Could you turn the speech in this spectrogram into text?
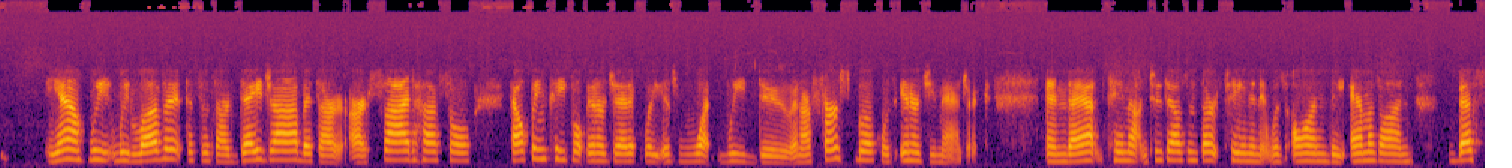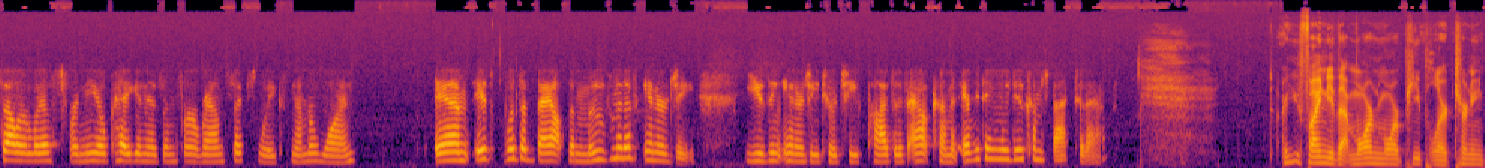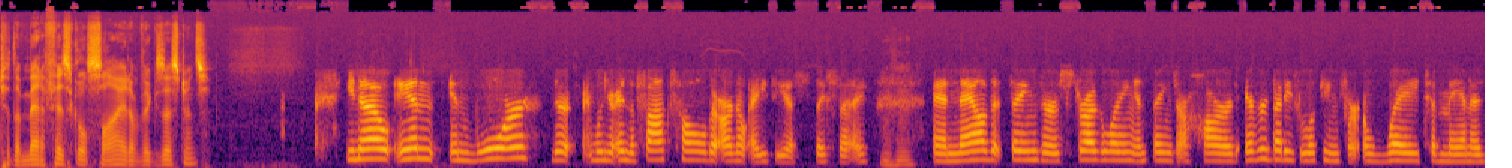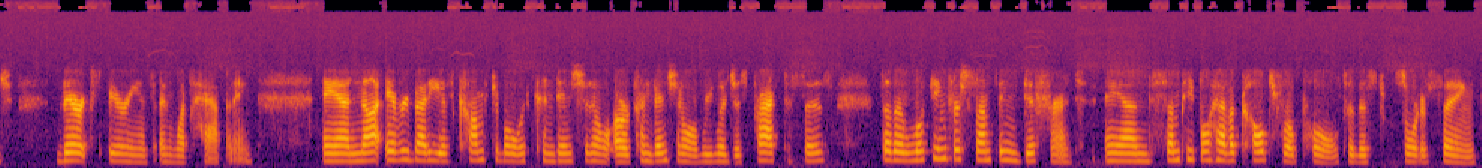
yeah, we, we love it. This is our day job, it's our, our side hustle. Helping people energetically is what we do. And our first book was Energy Magic. And that came out in 2013, and it was on the Amazon bestseller list for neo paganism for around six weeks, number one. And it was about the movement of energy, using energy to achieve positive outcome. And everything we do comes back to that. Are you finding that more and more people are turning to the metaphysical side of existence? You know, in in war, there when you're in the foxhole, there are no atheists. They say, mm-hmm. and now that things are struggling and things are hard, everybody's looking for a way to manage their experience and what's happening. And not everybody is comfortable with conventional or conventional religious practices, so they're looking for something different. And some people have a cultural pull to this sort of thing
